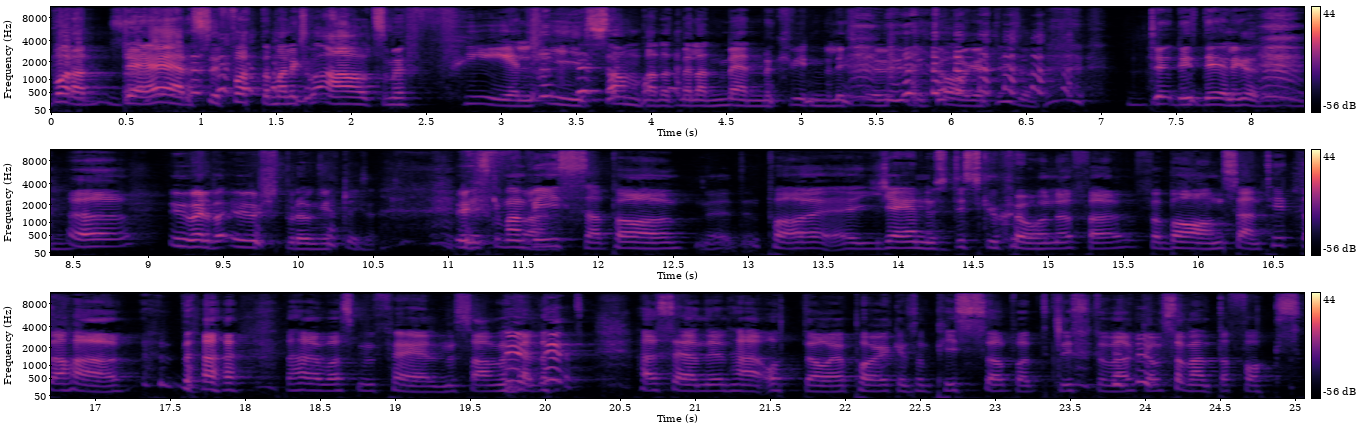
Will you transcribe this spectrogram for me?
bara där så fattar man liksom allt som är fel i sambandet mellan män och kvinnor liksom, överhuvudtaget. Liksom. Det, det, det är liksom själva ursprunget liksom. Det ska man visa på, på eh, genusdiskussioner för, för barn sen. Titta här. Det, här. det här är vad som är fel med samhället. Här ser ni den här åttaåriga pojken som pissar på ett klistermärke av Samantha Fox.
